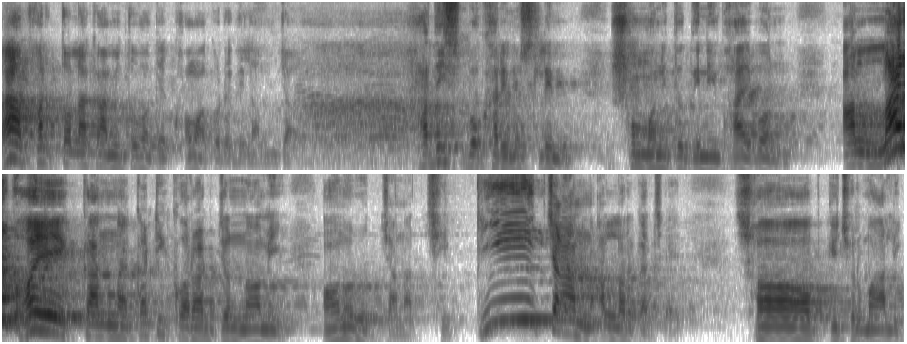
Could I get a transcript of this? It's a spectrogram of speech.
গা ফারতলাকে, আমি তোমাকে ক্ষমা করে দিলাম, যাও। হাদিস বোখারি, মুসলিম, সম্মানিত দিনী ভাই বোন আল্লাহর ভয়ে কান্নাকাটি করার জন্য আমি অনুরোধ জানাচ্ছি, কি চান আল্লাহর কাছে? সব কিছুর মালিক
